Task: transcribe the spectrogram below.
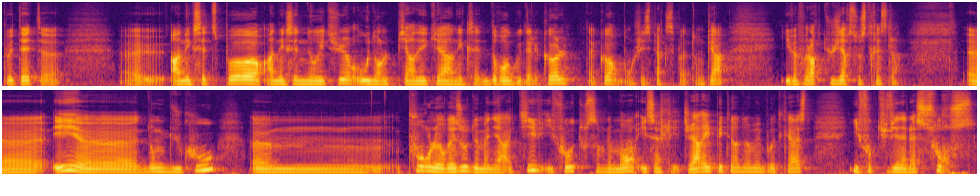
peut-être euh, euh, un excès de sport, un excès de nourriture, ou dans le pire des cas, un excès de drogue ou d'alcool, d'accord? Bon, j'espère que c'est pas ton cas. Il va falloir que tu gères ce stress-là. Euh, et donc du coup, pour le réseau de manière active, il faut tout simplement, et ça je l'ai déjà répété dans mes podcasts, il faut que tu viennes à la source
